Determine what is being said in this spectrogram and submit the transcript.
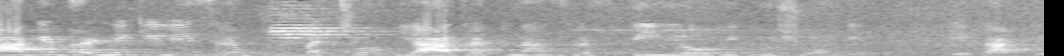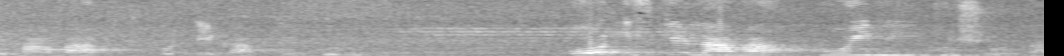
आगे बढ़ने के लिए सिर्फ़ बच्चों याद रखना, सिर्फ़ तीन लोग ही खुश होंगे। एक आपके माँ बाप और एक आपके गुरु। और इसके अलावा कोई नहीं खुश होता।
